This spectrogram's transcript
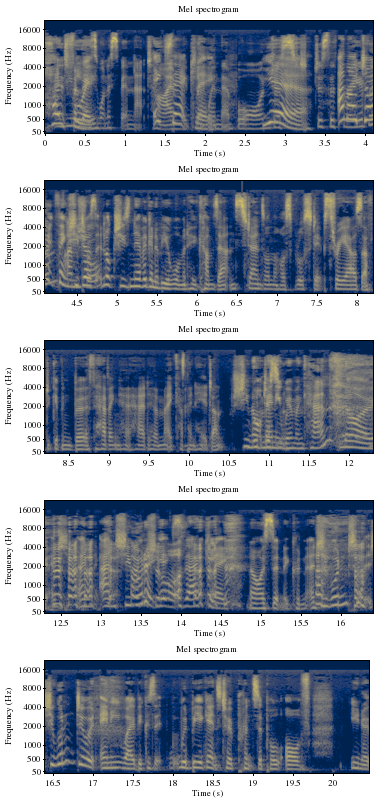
And you Hopefully. always want to spend that time with Exactly. when they're born. Yeah. Just, just the and I don't them, think I'm she does. Look, she's never going to be a woman who comes out and stands on the hospital steps three hours after giving birth, having her had her makeup and hair done. She Not would just many women can. No, and she, and, and she wouldn't sure. exactly. No, I certainly couldn't. And she wouldn't. She wouldn't do it anyway because it would be against her principle of. You know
